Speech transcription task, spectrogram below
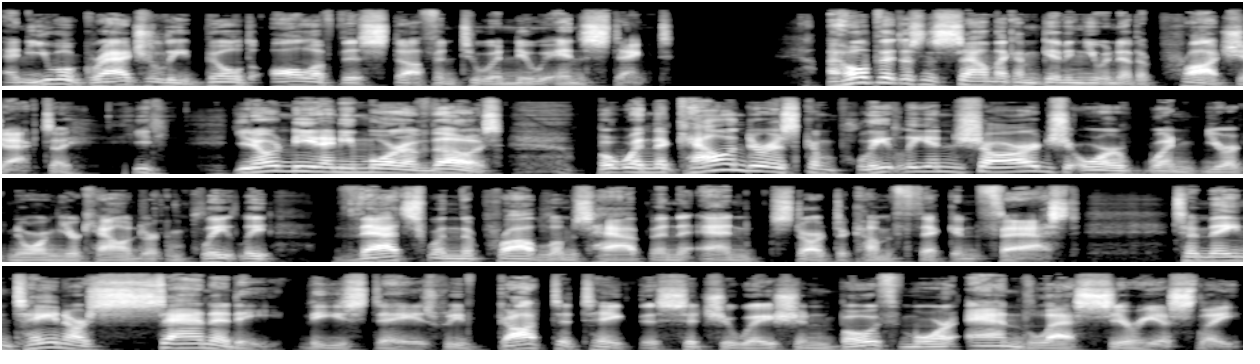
and you will gradually build all of this stuff into a new instinct. I hope that doesn't sound like I'm giving you another project. You don't need any more of those. But when the calendar is completely in charge, or when you're ignoring your calendar completely, that's when the problems happen and start to come thick and fast. To maintain our sanity these days, we've got to take this situation both more and less seriously.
